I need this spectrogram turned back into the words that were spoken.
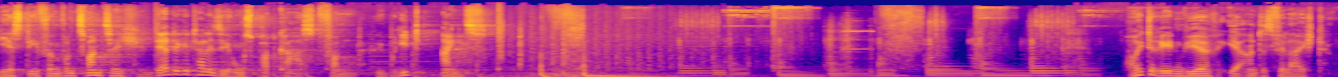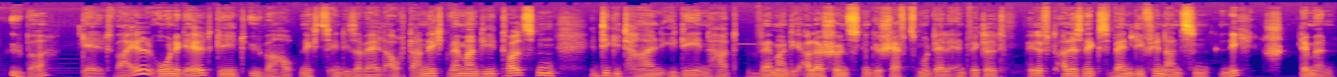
Hier ist D25, der Digitalisierungspodcast von Hybrid 1. Heute reden wir, ihr ahnt es vielleicht, über Geld, weil ohne Geld geht überhaupt nichts in dieser Welt, auch dann nicht, wenn man die tollsten digitalen Ideen hat, wenn man die allerschönsten Geschäftsmodelle entwickelt, hilft alles nichts, wenn die Finanzen nicht stimmen.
